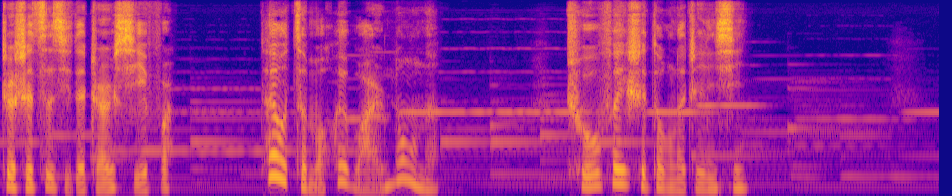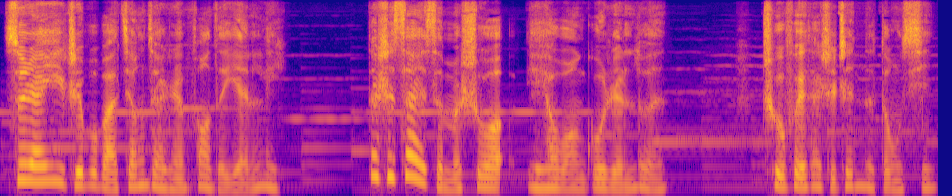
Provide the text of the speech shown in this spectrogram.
这是自己的侄儿媳妇，他又怎么会玩弄呢？除非是动了真心。虽然一直不把江家人放在眼里，但是再怎么说也要罔顾人伦，除非他是真的动心。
